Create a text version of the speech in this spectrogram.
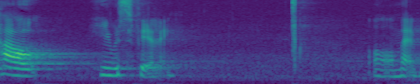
how he was feeling. Amen.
